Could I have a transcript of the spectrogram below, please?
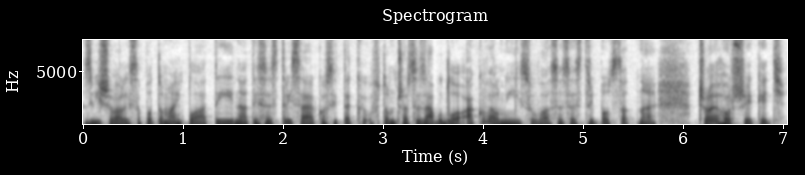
Zvyšovali sa potom aj platy. Na tie sestry sa ako si tak v tom čase zabudlo. Ako veľmi sú vlastne sestry podstatné? Čo je horšie, keď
